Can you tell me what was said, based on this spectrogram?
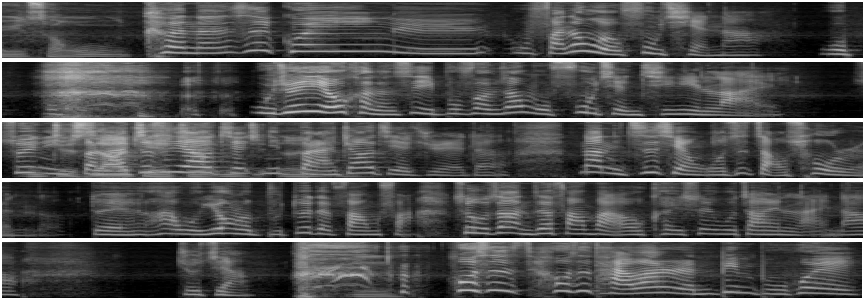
于宠物，可能是归因于我，反正我有付钱呐，我我 我觉得也有可能是一部分，像我付钱请你来。所以你本来就是要解，你本来就要解决的。那你之前我是找错人了，对，哈，我用了不对的方法，所以我知道你这方法 OK，所以我找你来，然后就这样。或是或是台湾人并不会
